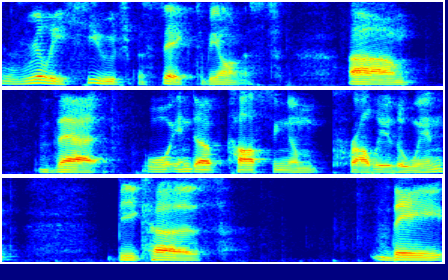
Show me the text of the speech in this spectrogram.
really huge mistake, to be honest, um, that will end up costing them probably the win because they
